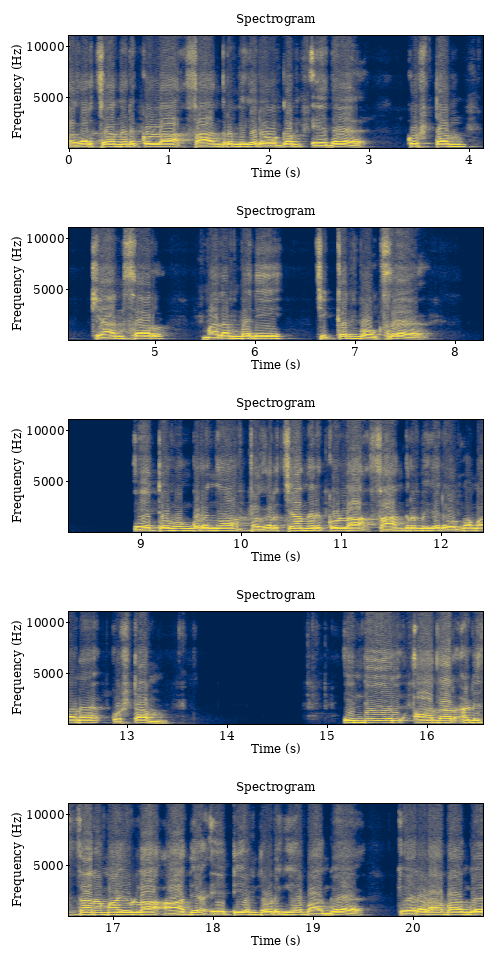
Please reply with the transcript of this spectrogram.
പകർച്ചാ നിരക്കുള്ള സാംക്രമിക രോഗം ഏത്? കുഷ്ഠം ക്യാൻസർ മലമ്പനി ചിക്കൻ പോക്സ്. ഏറ്റവും കുറഞ്ഞ പകർച്ചാ നിരക്കുള്ള സാംക്രമിക രോഗമാണ് കുഷ്ഠം. ഇന്ത്യയിൽ ആധാർ അടിസ്ഥാനമായുള്ള ആദ്യ എ ടി എം തുടങ്ങിയ bank Kerala bank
